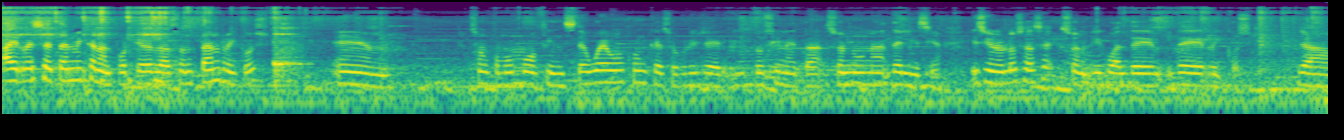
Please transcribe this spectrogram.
hay receta en mi canal porque de verdad son tan ricos. Em, son como muffins de huevo con queso gruyere y tocineta, son una delicia. Y si uno los hace, son igual de, de ricos. Ya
